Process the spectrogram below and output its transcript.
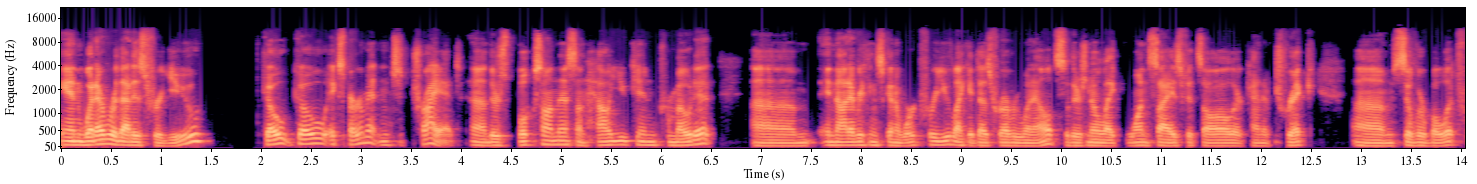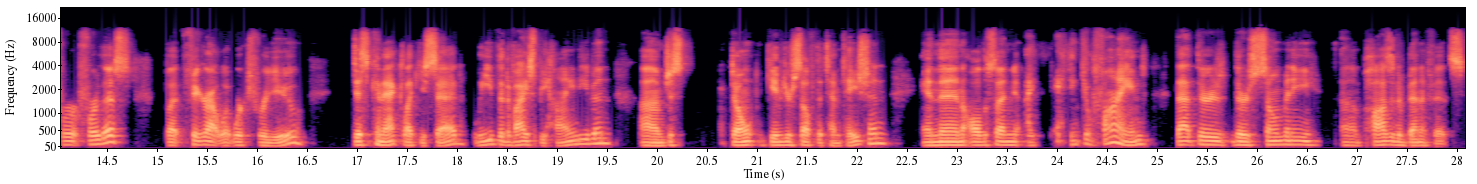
and whatever that is for you go go experiment and try it uh, there's books on this on how you can promote it um, and not everything's going to work for you like it does for everyone else so there's no like one size fits all or kind of trick um, silver bullet for for this but figure out what works for you disconnect, like you said, leave the device behind, even. Um, just don't give yourself the temptation. And then all of a sudden, I, I think you'll find that there's there's so many uh, positive benefits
